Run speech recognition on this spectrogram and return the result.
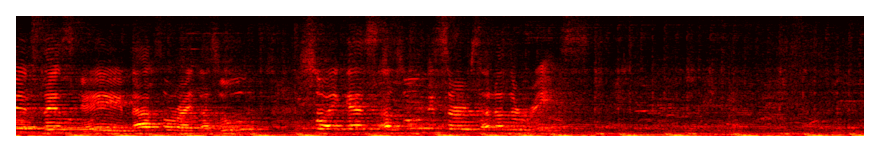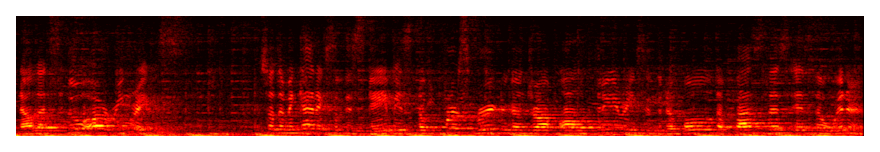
wins this game. That's alright, Azul. So I guess Azul deserves another race. Now let's do our ring race. So the mechanics of this game is the first bird you're gonna drop all three rings into the hole. The fastest is the winner.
